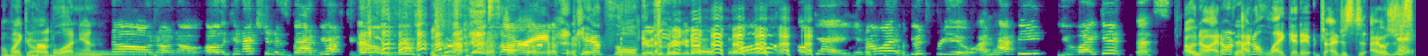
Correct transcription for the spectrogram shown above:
Oh my like God. purple onion. Ooh. No, no, no. Oh, the connection is bad. We have to go. We have to- Sorry, canceled. You guys are breaking up. oh, okay. You know what? Good for you. I'm happy you like it. That's Oh no, I don't. I don't like it. it. I just. I was Okay. just.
